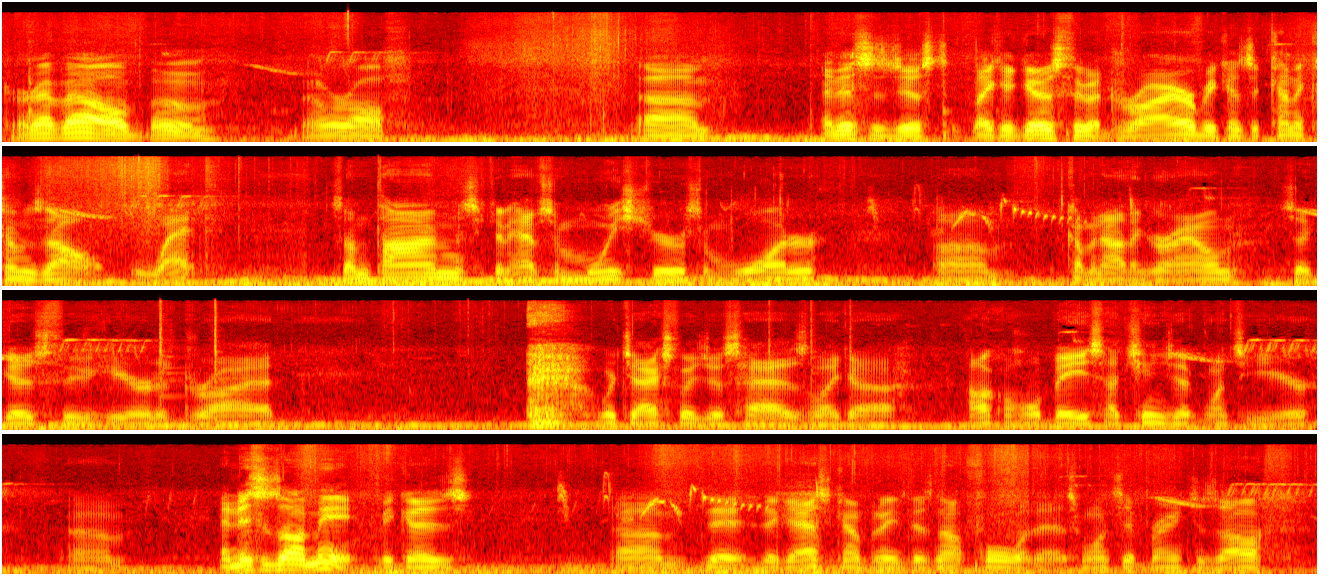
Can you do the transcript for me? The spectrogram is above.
Turn that valve, boom, now we're off. Um, and this is just like it goes through a dryer because it kind of comes out wet. Sometimes it can have some moisture, some water um, coming out of the ground, so it goes through here to dry it, which actually just has like a alcohol base. I change it once a year. Um, and this is on me because um, the, the gas company does not fool with this. Once it branches off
